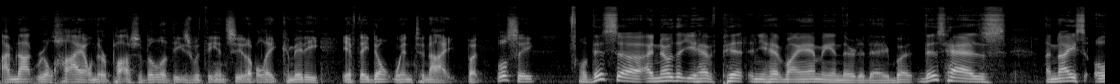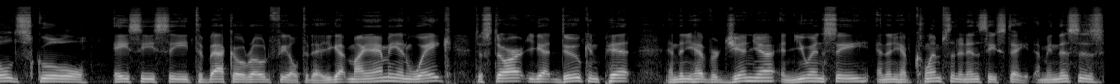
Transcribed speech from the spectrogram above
I'm not real high on their possibilities with the NCAA committee if they don't win tonight, but we'll see. Well, this uh, I know that you have Pitt and you have Miami in there today, but this has a nice old school ACC Tobacco Road feel today. You got Miami and Wake to start. You got Duke and Pitt, and then you have Virginia and UNC, and then you have Clemson and NC State. I mean, this is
